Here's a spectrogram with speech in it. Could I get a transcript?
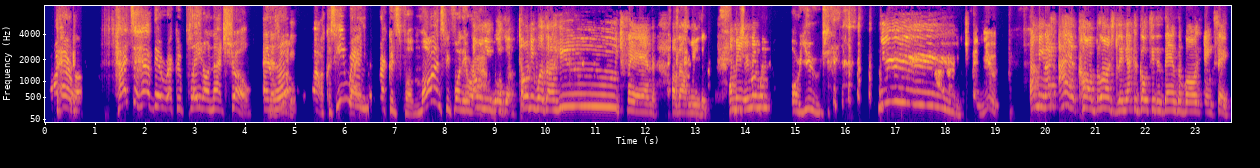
our era, had to have their record played on that show and That's run right. Wow, because he ran right. records for months before they were Tony out. was a Tony was a huge fan of our music. I mean, and then when or huge, huge, huge. I mean, I, I had carte blanche, Lenny. I could go to the Zanzibar and say,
